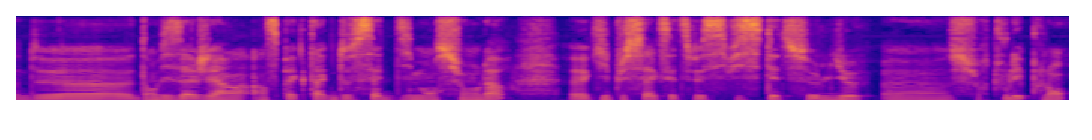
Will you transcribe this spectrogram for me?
de, d'envisager un, spectacle de cette dimension-là, qui plus avec cette spécificité de ce lieu sur tous les plans.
